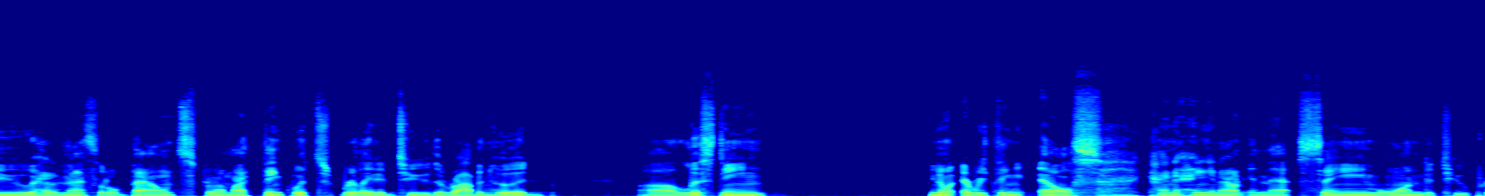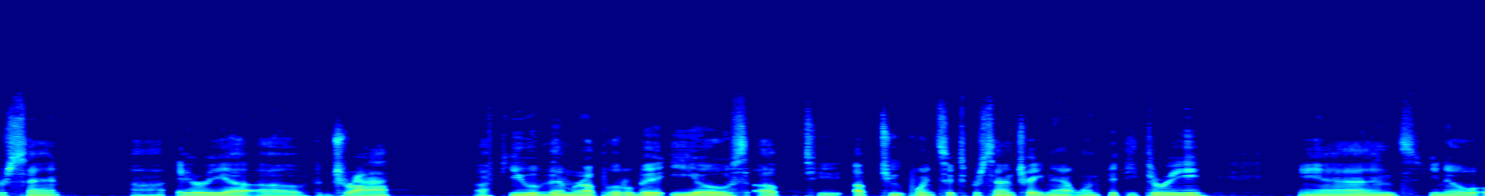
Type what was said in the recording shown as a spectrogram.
2. Had a nice little bounce from, I think, what's related to the Robinhood uh, listing. You know, everything else kind of hanging out in that same 1 to 2% uh, area of drop. A few of them are up a little bit. EOS up to up 2.6%, trading at 153. And, you know,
